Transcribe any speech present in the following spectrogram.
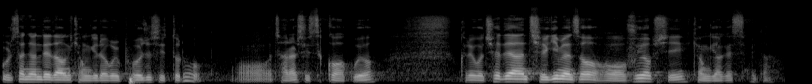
울산 현대다운 경기력을 보여줄 수 있도록 어, 잘할 수 있을 것 같고요. 그리고 최대한 즐기면서 어, 후회 없이 경기하겠습니다.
